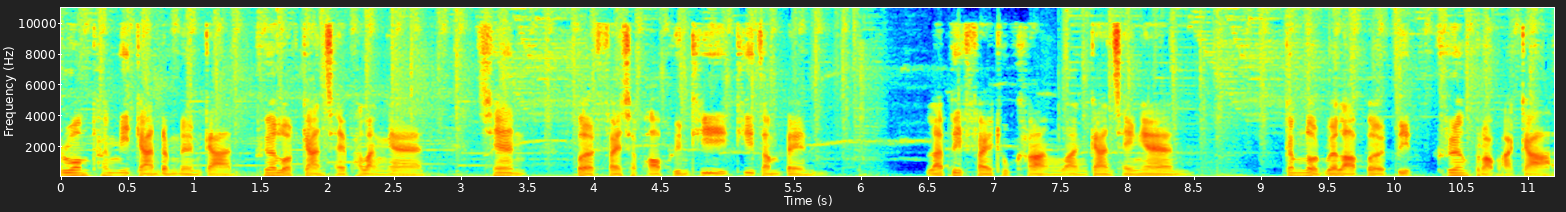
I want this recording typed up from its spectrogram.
ร่วมทั้งมีการดำเนินการเพื่อลดการใช้พลังงาน เช่น เปิดไฟเฉพาะพื้นที่ที่จำเป็น และปิดไฟทุกครั้งหลังการใช้งานกำหนดเวลาเปิดปิดเครื่องปรับอากาศ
